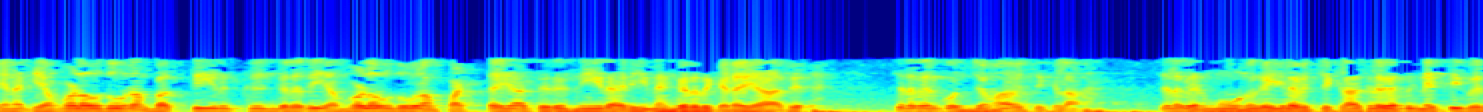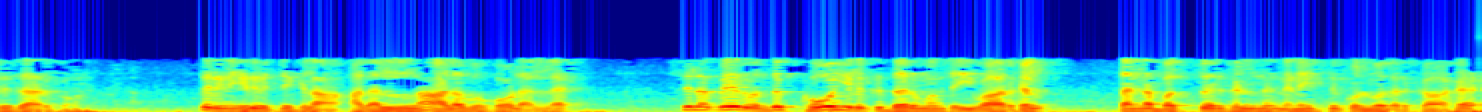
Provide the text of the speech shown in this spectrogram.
எனக்கு எவ்வளவு தூரம் பக்தி இருக்குங்கிறது எவ்வளவு தூரம் பட்டையா திருநீர் அறிணுங்கிறது கிடையாது. சில பேர் கொஞ்சமா வச்சுக்கலாம். சில பேர் மூணு கையில வச்சுக்கலாம். சில பேருக்கு நெத்தி பெருசா இருக்கும். திருநீர் வச்சுக்கலாம். அதெல்லாம் அளவுகோல் அல்ல. சில பேர் வந்து கோயிலுக்கு தர்மம் செய்வார்கள். தன்னை பக்தர்கள்னு நினைத்து கொள்வதற்காக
